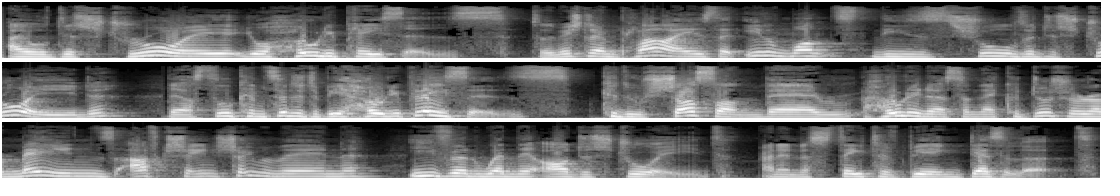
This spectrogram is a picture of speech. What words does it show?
I will destroy your holy places. So the Mishnah implies that even once these shuls are destroyed, they are still considered to be holy places. Kedushasan, their holiness and their kedusha remains afkshein shomamin, even when they are destroyed and in a state of being desolate.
